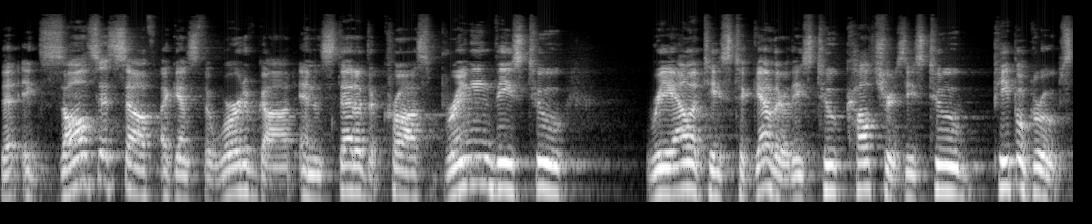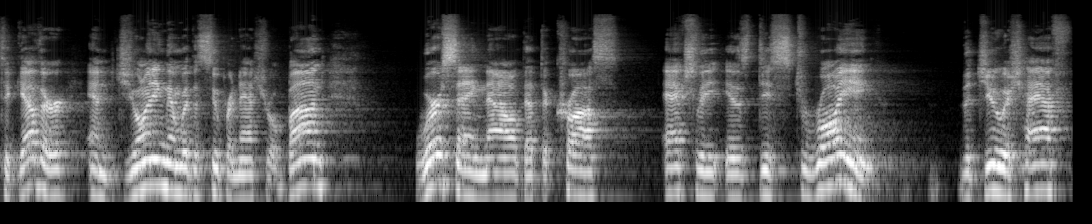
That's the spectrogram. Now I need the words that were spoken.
that exalts itself against the Word of God, and instead of the cross bringing these two realities together, these two cultures, these two people groups together, and joining them with a supernatural bond, we're saying now that the cross actually is destroying the Jewish half,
